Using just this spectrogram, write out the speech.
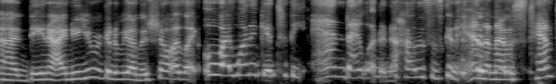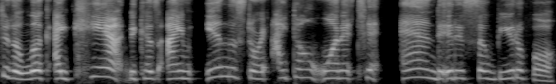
uh, Dena, I knew you were going to be on the show. I was like, oh, I want to get to the end. I want to know how this is going to end. And I was tempted to look. I can't because I'm in the story. I don't want it to end. It is so beautiful.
